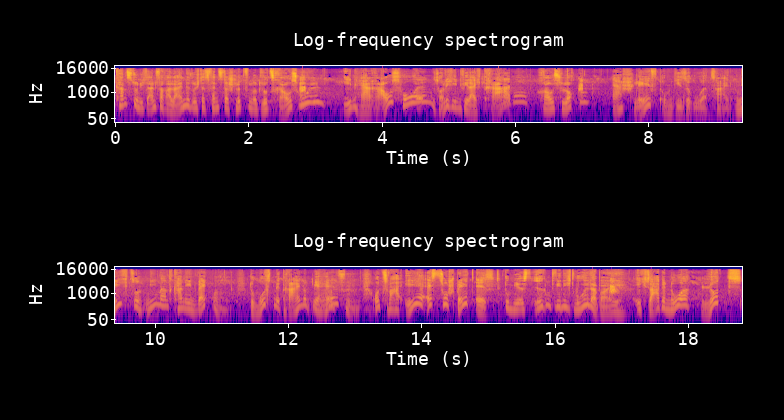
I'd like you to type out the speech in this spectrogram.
Kannst du nicht einfach alleine durch das Fenster schlüpfen und Lutz rausholen? Ihn herausholen? Soll ich ihn vielleicht tragen? Rauslocken? Er schläft um diese Uhrzeit. Nichts und niemand kann ihn wecken. Du musst mit rein und mir helfen. Und zwar ehe es zu spät ist. Du, mir ist irgendwie nicht wohl dabei. Ich sage nur Lutz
